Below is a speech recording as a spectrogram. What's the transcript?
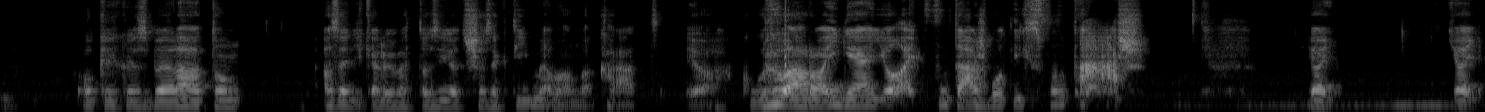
Oké, okay, közben látom, az egyik elővette az ilyet, és ezek tímben vannak, hát, ja, kurvára, igen, jaj, futás, botix, futás! Jaj, jaj,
